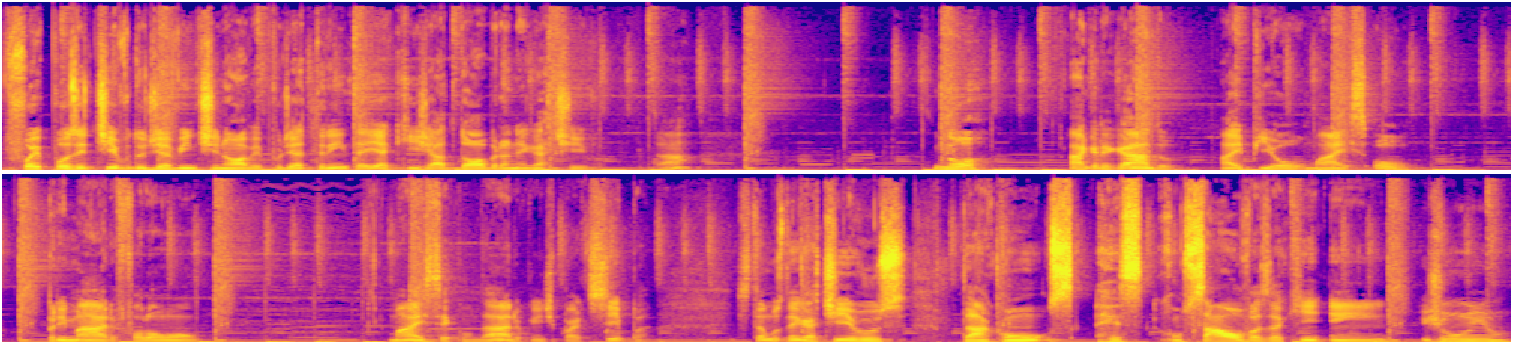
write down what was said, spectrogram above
foi positivo do dia 29 para o dia 30 e aqui já dobra negativo, tá? No agregado IPO mais ou primário, follow-on mais secundário que a gente participa, estamos negativos, tá? Com, com salvas aqui em junho,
